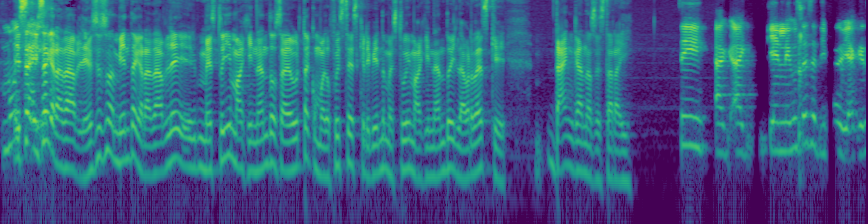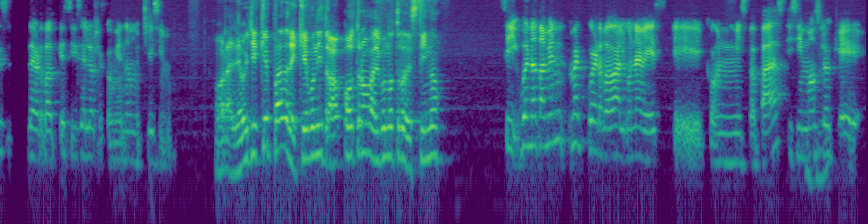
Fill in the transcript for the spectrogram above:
muy Es, agradable, es un ambiente agradable. Me estoy imaginando, o sea, ahorita como lo fuiste escribiendo, me estuve imaginando y la verdad es que dan ganas de estar ahí. Sí, a, a quien le gusta ese tipo de viajes, de verdad que sí se los recomiendo muchísimo. Órale, oye, qué padre, qué bonito. Ah, ¿Otro, algún otro destino? Sí, bueno, también me acuerdo alguna vez eh, con mis papás hicimos lo que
